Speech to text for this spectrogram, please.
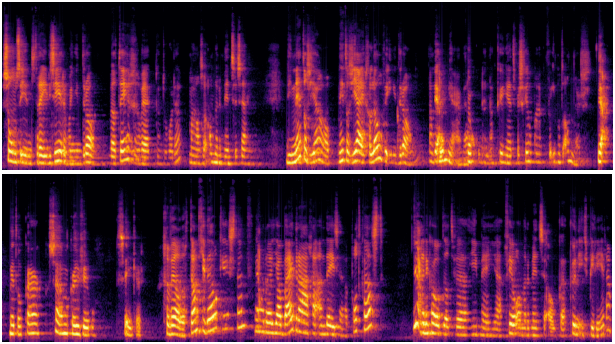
soms in het realiseren van je droom wel tegengewerkt kunt worden. Maar als er andere mensen zijn die net als jou, net als jij geloven in je droom, dan Ja, kom je er wel. dan. En dan kun je het verschil maken voor iemand anders. ja, met elkaar samen kan je veel. Zeker. Geweldig. Dankjewel Kirsten voor eh, jouw bijdrage aan deze podcast. Ja. En ik hoop dat we hiermee eh, veel andere mensen ook eh, kunnen inspireren.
